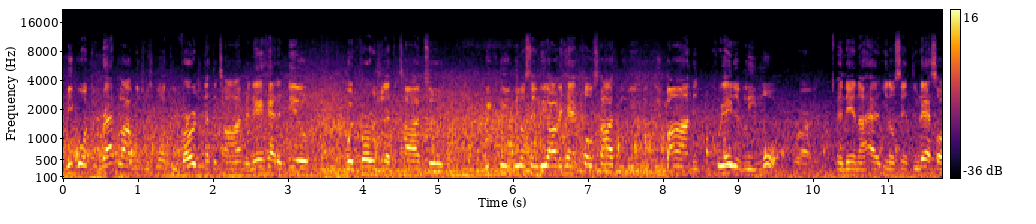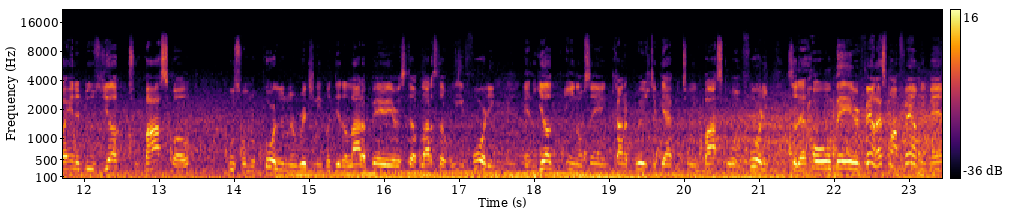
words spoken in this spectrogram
me going through Rap Lot, which was going through Virgin at the time, and they had a deal with Virgin at the time too. We, we you know what I'm saying, we already had close ties, but we, we, we bonded creatively more. Right. And then I had, you know, what I'm saying through that, so I introduced Yuk to Bosco, who's from Portland originally, but did a lot of Bay Area stuff, a lot of stuff with E40. And Yuk, you know, what I'm saying, kind of bridged the gap between Bosco and 40. So that whole Bay Area family, that's my family, man.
